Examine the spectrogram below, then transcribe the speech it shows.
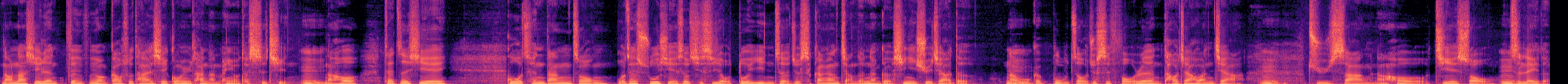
然后那些人纷纷有告诉她一些关于她男朋友的事情，嗯，然后在这些过程当中，我在书写的时候，其实有对应着就是刚刚讲的那个心理学家的那五个步骤，就是否认、讨价还价、嗯，沮丧，然后接受之类的，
